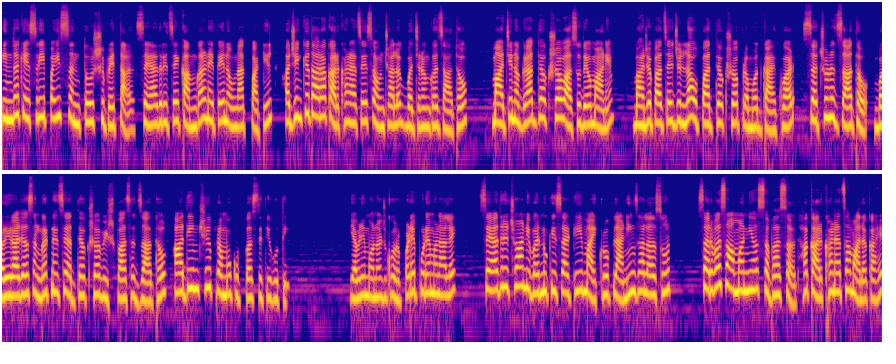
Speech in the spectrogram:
हिंद केसरी पै संतोष बेताळ सह्याद्रीचे कामगार नेते नवनाथ पाटील अजिंक्यतारा कारखान्याचे संचालक बजरंग जाधव माजी नगराध्यक्ष वासुदेव माने भाजपाचे जिल्हा उपाध्यक्ष प्रमोद गायकवाड सचिन जाधव बळीराजा संघटनेचे अध्यक्ष विश्वास जाधव आदींची प्रमुख उपस्थिती होती. यावेळी मनोज घोरपडे पुढे म्हणाले सह्याद्रीच्या निवडणुकीसाठी मायक्रो प्लॅनिंग झालं असून सर्वसामान्य सभासद हा कारखान्याचा मालक आहे.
